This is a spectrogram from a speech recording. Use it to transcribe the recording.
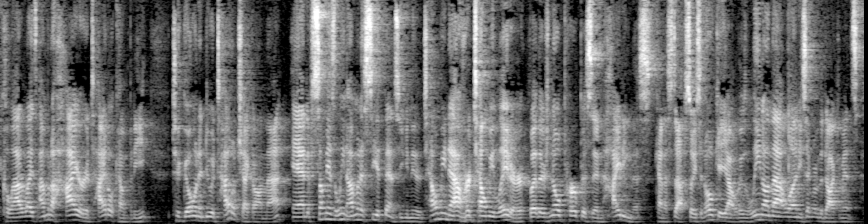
collateralize, I'm going to hire a title company to go in and do a title check on that. And if somebody has a lien, I'm going to see it then. So you can either tell me now or tell me later, but there's no purpose in hiding this kind of stuff. So he said, okay, yeah, well, there's a lien on that one. He sent me over the documents.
